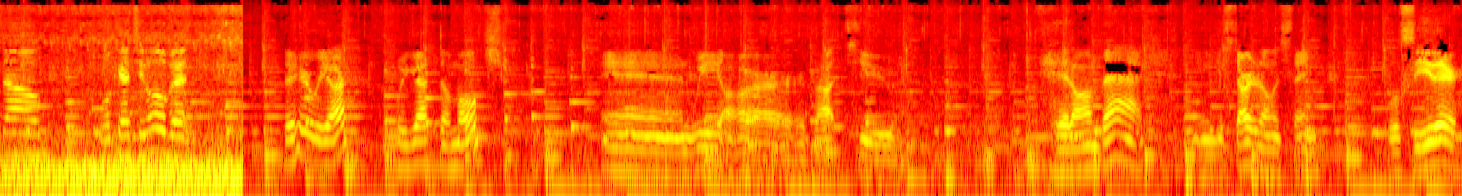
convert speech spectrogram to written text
So we'll catch you in a little bit. So here we are. We got the mulch, and we are about to head on back and get started on this thing. We'll see you there.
